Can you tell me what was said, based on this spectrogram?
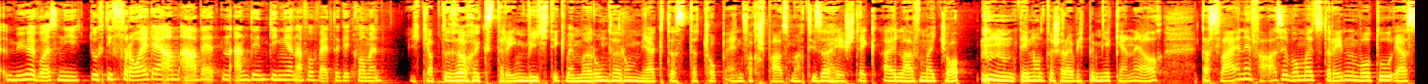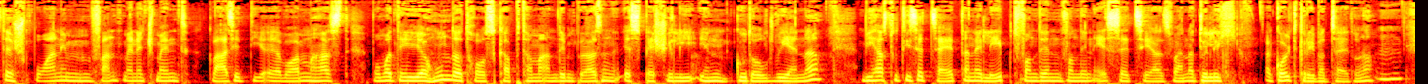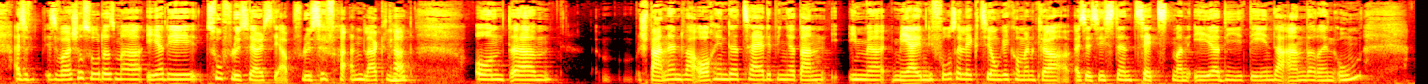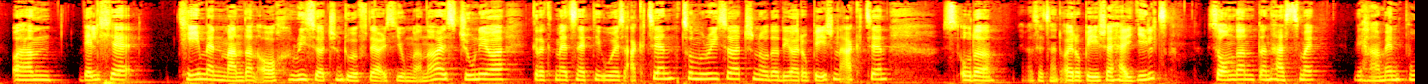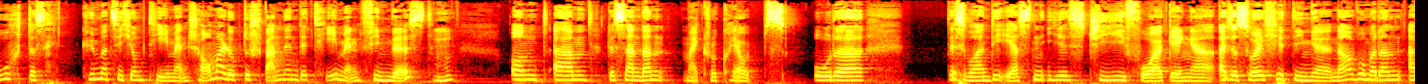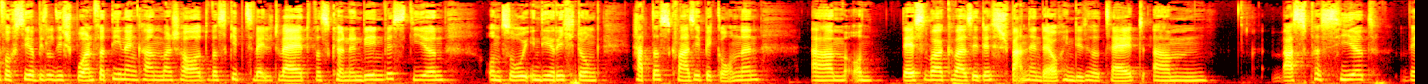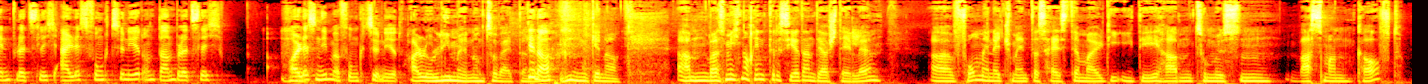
Mühe war es nie, durch die Freude am Arbeiten an den Dingen einfach weitergekommen. Ich glaube, das ist auch extrem wichtig, wenn man rundherum merkt, dass der Job einfach Spaß macht. Dieser Hashtag I love my job, den unterschreibe ich bei mir gerne auch. Das war eine Phase, wo wir jetzt reden, wo du erste Sporen im Fundmanagement quasi dir erworben hast, wo wir die Jahrhunderthoss gehabt haben an den Börsen, especially in good old Vienna. Wie hast du diese Zeit dann erlebt von den, von den Assets her? Es war natürlich eine Goldgräberzeit, oder? Also es war schon so, dass man eher die Zuflüsse als die Abflüsse veranlagt hat. Und ähm, spannend war auch in der Zeit, ich bin ja dann immer mehr in die Vorselektion gekommen. Klar, als Assistent setzt man eher die Ideen der anderen um. Ähm, welche Themen man dann auch researchen durfte als Junger. Ne? Als Junior kriegt man jetzt nicht die US-Aktien zum Researchen oder die europäischen Aktien oder, ich weiß jetzt nicht, europäische High Yields, sondern dann heißt es mal, wir haben ein Buch, das kümmert sich um Themen. Schau mal, ob du spannende Themen findest. Und ähm, das sind dann Microcaps oder das waren die ersten ESG-Vorgänger, also solche Dinge, ne, wo man dann einfach sich ein bisschen die Sporen verdienen kann. Man schaut, was gibt's weltweit, was können wir investieren und so in die Richtung hat das quasi begonnen. Ähm, und das war quasi das Spannende auch in dieser Zeit. Ähm, was passiert, wenn plötzlich alles funktioniert und dann plötzlich alles nicht mehr funktioniert? Hallo Lehman und so weiter. Genau. genau. Ähm, was mich noch interessiert an der Stelle, äh, Fondsmanagement, das heißt ja mal die Idee haben zu müssen, was man kauft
